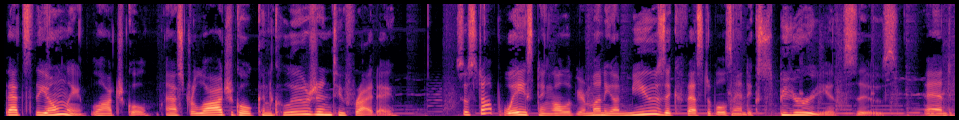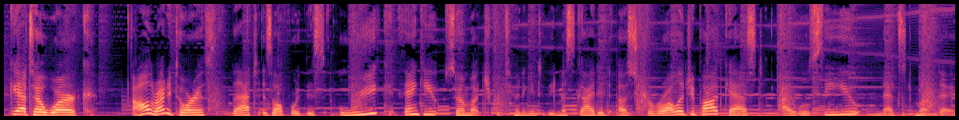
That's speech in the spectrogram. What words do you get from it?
That's the only logical, astrological conclusion to Friday. So stop wasting all of your money on music festivals and experiences. And get to work! Alrighty, Taurus, that is all for this week. Thank you so much for tuning into the Miss Guided Astrology Podcast. I will see you next Monday.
